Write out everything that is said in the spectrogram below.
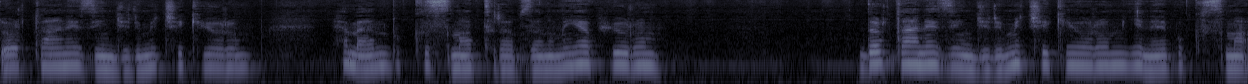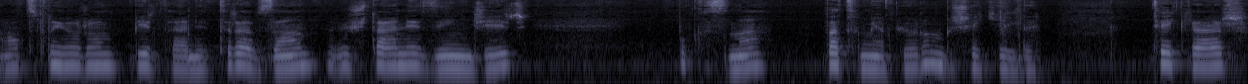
4 tane zincirimi çekiyorum. Hemen bu kısma trabzanımı yapıyorum. 4 tane zincirimi çekiyorum. Yine bu kısma atlıyorum. Bir tane trabzan, 3 tane zincir. Bu kısma batım yapıyorum bu şekilde. Tekrar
